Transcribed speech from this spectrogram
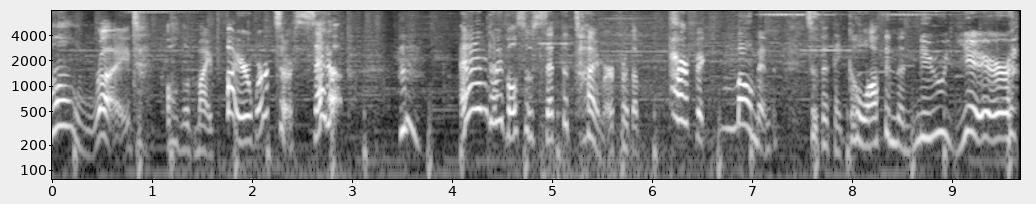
All right. All of my fireworks are set up. Hmm. And I've also set the timer for the perfect moment so that they go off in the new year.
